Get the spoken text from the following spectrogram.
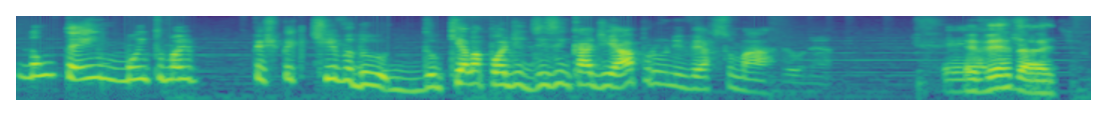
não tem muito uma perspectiva do, do que ela pode desencadear para o universo Marvel, né? É a verdade. gente-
